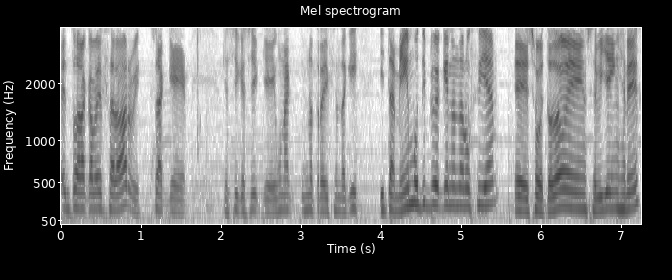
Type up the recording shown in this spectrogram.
en toda la cabeza la Barbie. O sea que, que sí, que sí, que es una, una tradición de aquí. Y también es muy típico aquí en Andalucía, eh, sobre todo en Sevilla y en Jerez,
